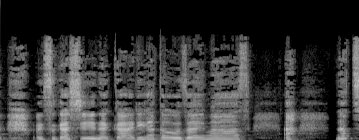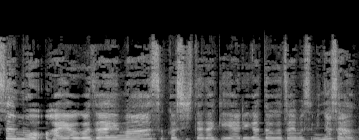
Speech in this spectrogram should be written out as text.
お忙しい中、ありがとうございます。あ、ナッツさんもおはようございます。お越しいただきありがとうございます。皆さん、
